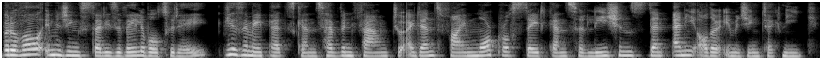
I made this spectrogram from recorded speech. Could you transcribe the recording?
But of all imaging studies available today, PSMA PET scans have been found to identify more prostate cancer lesions than any other imaging technique.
